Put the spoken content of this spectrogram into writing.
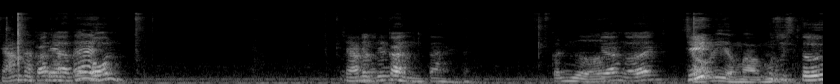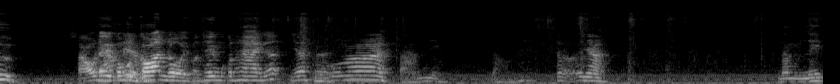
Chán thật cân là đẹp thế. 4 chả được tiếng cần tài cân ngửa. Kìa đây Chín. sáu điểm mà từ. 6 đây có một con rồi còn thêm một con hai nữa nhá. Ôi, tám điểm. Sợ nhỉ 5 lít.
